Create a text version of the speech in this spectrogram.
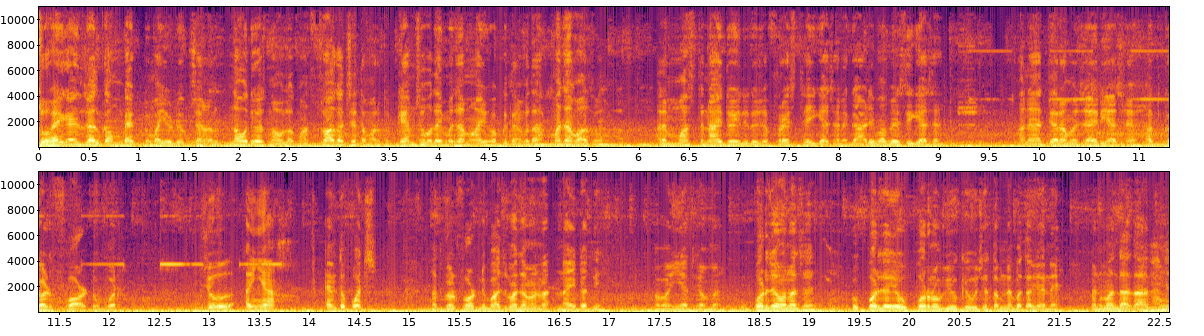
So hey guys welcome back to my YouTube channel નવ દિવસ નવ લગમાં સ્વાગત છે તમારું. તો કેમ છો બધા? મજામાં? આવી હોપ કે તમે બધા મજામાં છો અને મસ્ત નાહી ધોઈ લીધું છે ફ્રેશ થઈ ગયા છે અને ગાડીમાં બેસી ગયા છે. અને અત્યારે અમે જઈ રહ્યા છે હદગઢ ફોર્ટ ઉપર. જો અહીંયા. એમ તો પહોંચ હદગઢ ફોર્ટની બાજુમાં જ અમે નાઇટ હતી. હવે અહીંયાથી અમે ઉપર જવાના છે. ઉપર જઈએ ઉપરનો વ્યૂ કેવું છે તમને બતાવીએ અને હનુમાન દાદાનું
